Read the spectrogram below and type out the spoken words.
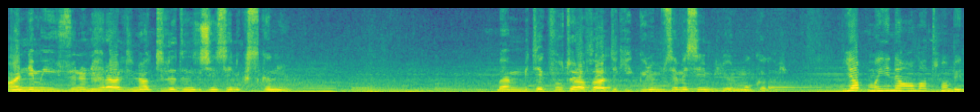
Annemin yüzünün her halini hatırladığın için seni kıskanıyorum. Ben bir tek fotoğraflardaki gülümsemesini biliyorum o kadar. Yapma yine ağlatma beni.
